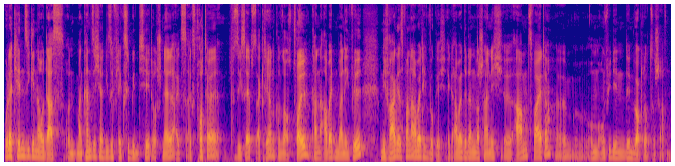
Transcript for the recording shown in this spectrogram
oder kennen Sie genau das? Und man kann sich ja diese Flexibilität auch schnell als, als Vorteil für sich selbst erklären. Kann sagen, ist toll, kann arbeiten, wann ich will. Und die Frage ist, wann arbeite ich wirklich? Ich arbeite dann wahrscheinlich äh, abends weiter, äh, um irgendwie den, den Workload zu schaffen.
